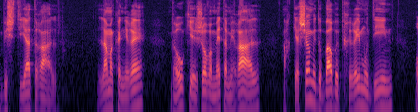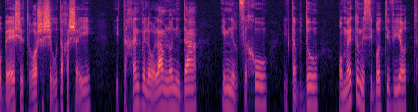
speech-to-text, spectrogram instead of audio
בשתיית רעל. למה כנראה? ברור כי יז'ובה מתה מרעל, אך כאשר מדובר בבכירי מודיעין או באשת ראש השירות החשאי, ייתכן ולעולם לא נדע אם נרצחו, התאבדו או מתו מסיבות טבעיות.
